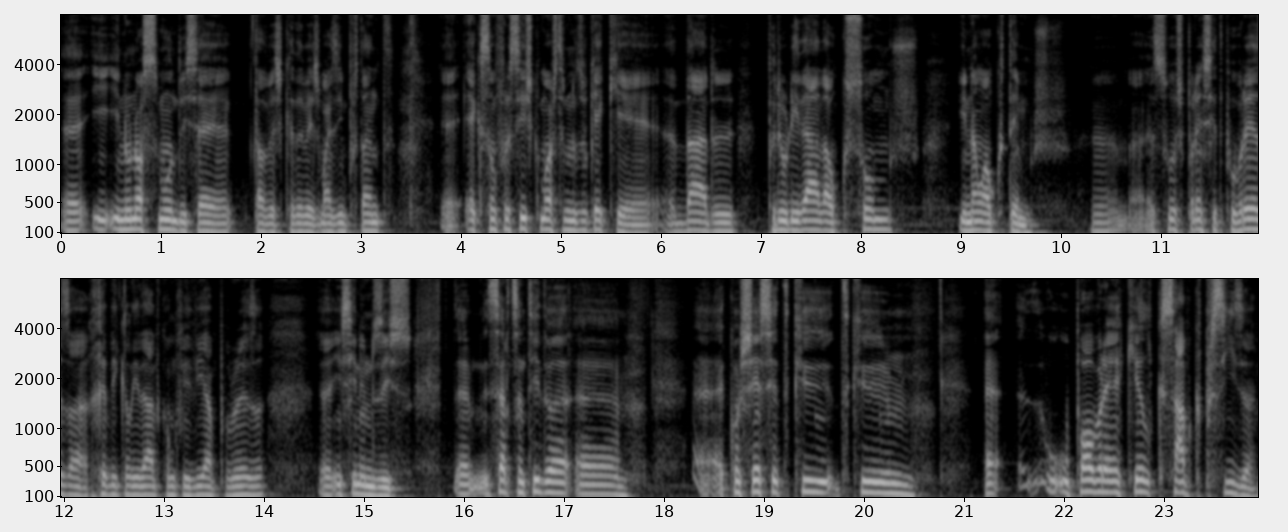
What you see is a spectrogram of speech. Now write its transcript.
uh, e, e, no nosso mundo isso é talvez cada vez mais importante, uh, é que São Francisco mostra-nos o que é que é dar prioridade ao que somos e não ao que temos. a sua experiência de pobreza, a radicalidade com que vivia a pobreza, ensina-nos isso. em certo sentido, a a consciência de que, de que uh, o pobre é aquele que sabe que precisa,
